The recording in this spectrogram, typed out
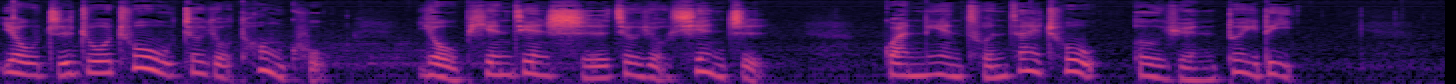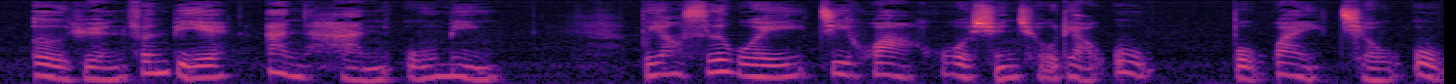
有执着处就有痛苦，有偏见时就有限制。观念存在处，二元对立，二元分别，暗含无明。不要思维、计划或寻求了悟。不外求物，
